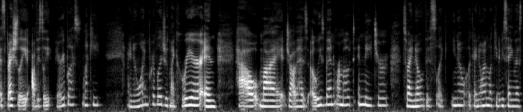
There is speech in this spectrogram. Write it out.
especially obviously very blessed, lucky. I know I'm privileged with my career and how my job has always been remote in nature. So I know this like, you know, like I know I'm lucky to be saying this,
